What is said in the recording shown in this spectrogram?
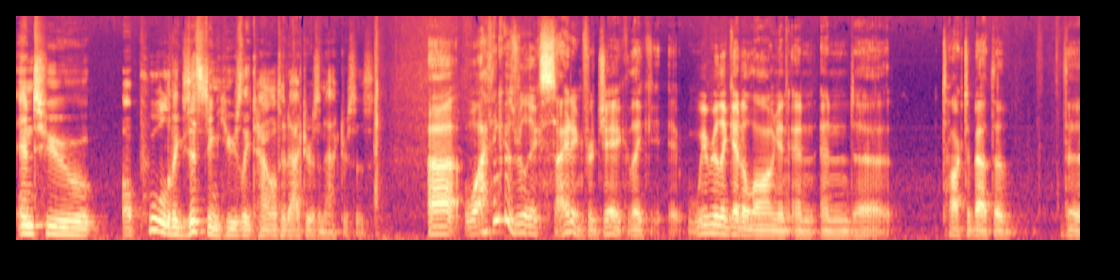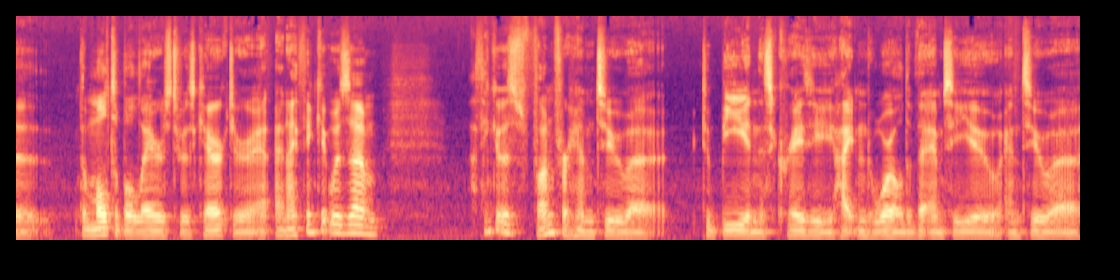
into a pool of existing hugely talented actors and actresses? Uh, well, I think it was really exciting for Jake. Like we really get along and and, and uh, talked about the the the multiple layers to his character, and, and I think it was um, I think it was fun for him to uh, to be in this crazy heightened world of the MCU and to uh,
